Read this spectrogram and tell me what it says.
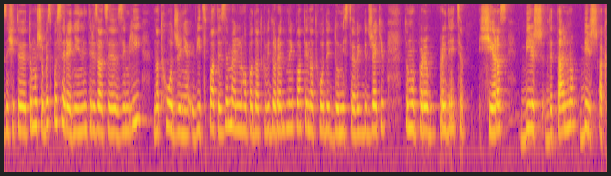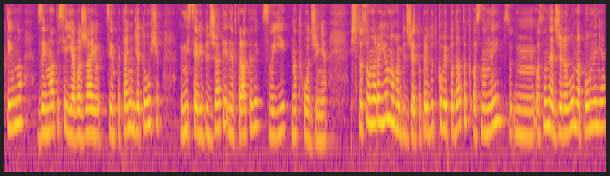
Значить, е, тому що безпосередня інвентаризація землі, надходження від сплати земельного податку від орендної плати надходить до місцевих бюджетів. Тому при- прийдеться ще раз більш детально, більш активно займатися. Я вважаю цим питанням для того, щоб місцеві бюджети не втратили свої надходження. Стосовно районного бюджету, прибутковий податок основний, основне джерело наповнення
